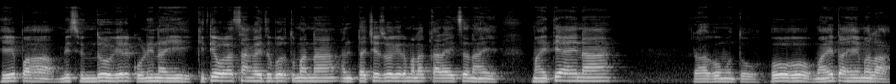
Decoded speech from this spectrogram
हे पहा मी सिंधू वगैरे कोणी नाही. किती वेळा सांगायचं बरं तुम्हाला आणि टचेस वगैरे मला करायचं नाही. माहिती आहे ना? राघव म्हणतो हो हो माहीत आहे मला.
